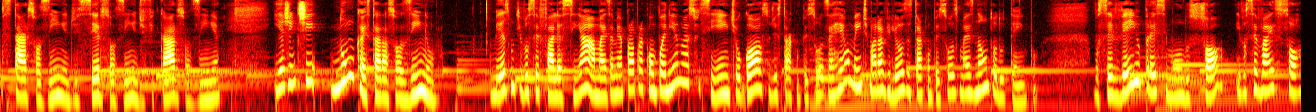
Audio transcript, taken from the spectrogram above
estar sozinha, de ser sozinha, de ficar sozinha. E a gente nunca estará sozinho mesmo que você fale assim: "Ah, mas a minha própria companhia não é suficiente, eu gosto de estar com pessoas". É realmente maravilhoso estar com pessoas, mas não todo o tempo. Você veio para esse mundo só e você vai só.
